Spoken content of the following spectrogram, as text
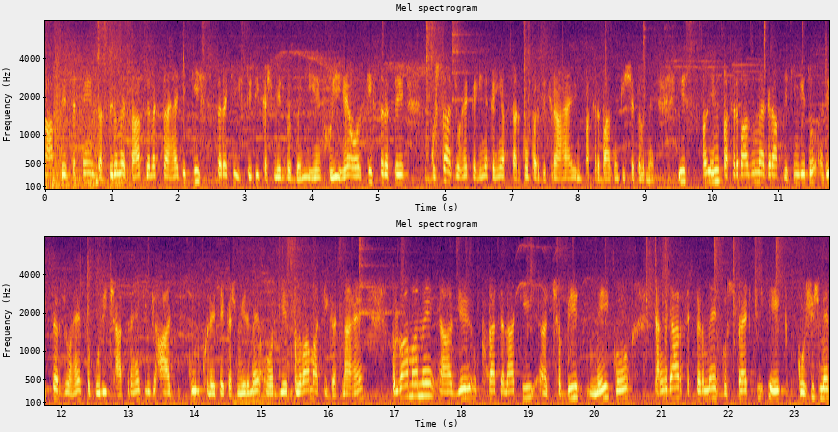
आप देख सकते हैं। इन तस्वीरों में साफ़ झलकता है कि किस तरह की स्थिति कश्मीर में बनी है हुई है और किस तरह से गुस्सा जो है कहीं ना कहीं अब सड़कों पर दिख रहा है इन पत्थरबाजों की शक्ल में। इस इन पत्थरबाजों में अगर आप देखेंगे तो अधिकतर जो है स्कूली छात्र हैं क्योंकि आज स्कूल खुले थे कश्मीर में और ये पुलवामा की घटना है। पुलवामा में ये पता चला कि आ, 26 मई को टंगडार सेक्टर में घुसपैठ की एक कोशिश में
